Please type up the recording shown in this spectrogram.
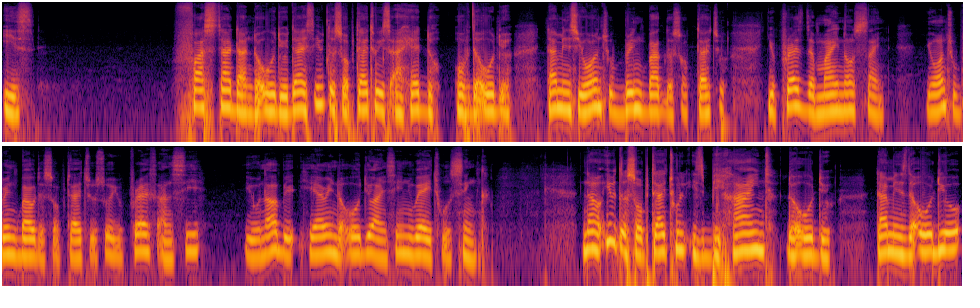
is faster than the audio, that is if the subtitle is ahead of the audio. That means you want to bring back the subtitle. You press the minus sign. You want to bring back the subtitle. So you press and see. You will now be hearing the audio and seeing where it will sync. Now, if the subtitle is behind the audio, that means the audio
